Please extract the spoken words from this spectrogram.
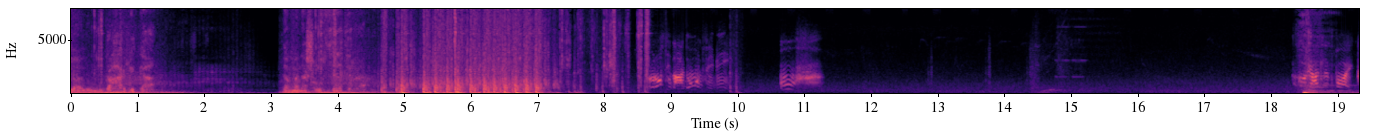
ظلال متحركة. تم نشر الساتر رصد عدو في بي أوف زرعت السبايك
